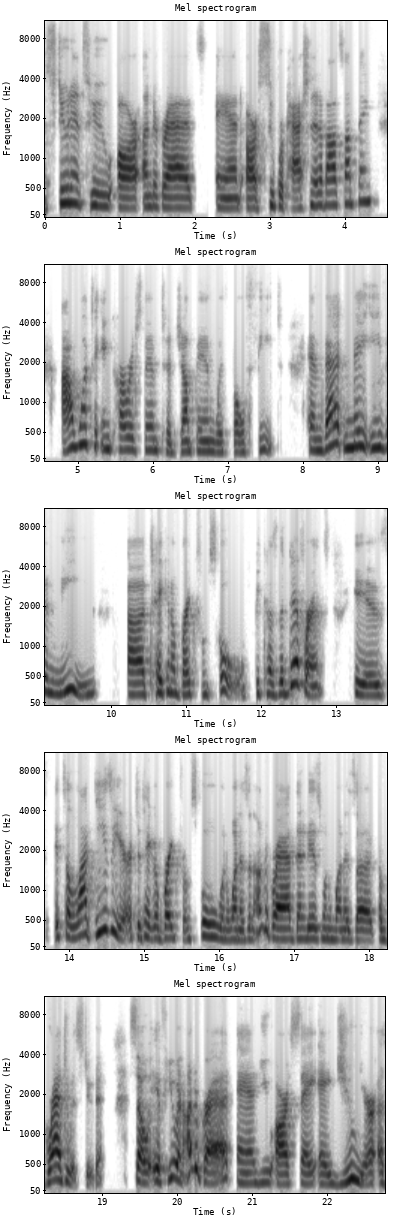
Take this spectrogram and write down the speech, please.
students who are undergrads and are super passionate about something, I want to encourage them to jump in with both feet. And that may even mean uh, taking a break from school because the difference is it's a lot easier to take a break from school when one is an undergrad than it is when one is a, a graduate student. So if you're an undergrad and you are, say, a junior, a,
